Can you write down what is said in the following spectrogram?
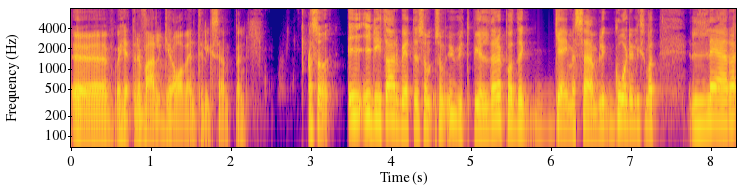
eh, vad heter det, vallgraven till exempel. Alltså, i, i ditt arbete som, som utbildare på The Game Assembly, går det liksom att lära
